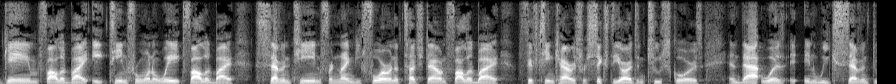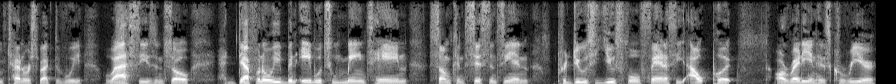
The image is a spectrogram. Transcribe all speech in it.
game, followed by 18 for 108, followed by 17 for 94 and a touchdown, followed by 15 carries for 60 yards and two scores. And that was in weeks 7 through 10, respectively, last season. So definitely been able to maintain some consistency and produce useful fantasy output already in his career,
